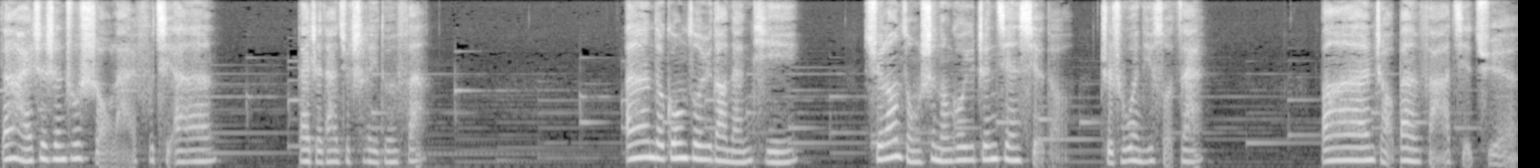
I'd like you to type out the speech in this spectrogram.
但还是伸出手来扶起安安，带着他去吃了一顿饭。安安的工作遇到难题。徐朗总是能够一针见血地指出问题所在，帮安安找办法解决。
